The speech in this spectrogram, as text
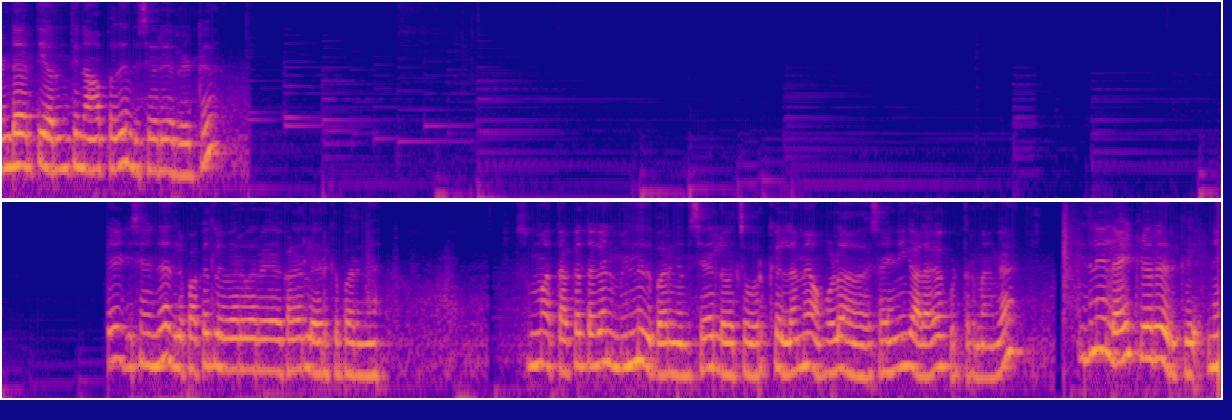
ரெண்டாயிரத்தி இரநூத்தி நாற்பது இந்த சேரீ ரேட்டு டிசைன் தான் அதில் பக்கத்தில் வேறு வேறு கலரில் இருக்குது பாருங்கள் சும்மா தக்க தக்கன்னு மின்னுது பாருங்கள் இந்த சேரில் வச்ச ஒர்க் எல்லாமே அவ்வளோ சைனிக்கு அழகாக கொடுத்துருந்தாங்க. இதுலேயே லைட் கலரும் இருக்குது நீ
